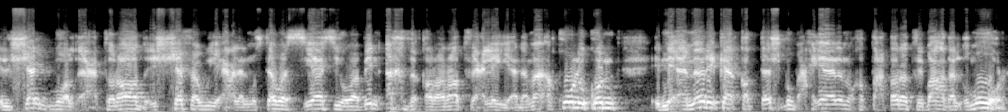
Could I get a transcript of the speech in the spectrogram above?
الشجب والاعتراض الشفوي على المستوى السياسي وما بين أخذ قرارات فعلية. أنا ما أقول كنت إن أمريكا قد تشجب أحيانا وقد تعترض في بعض الأمور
